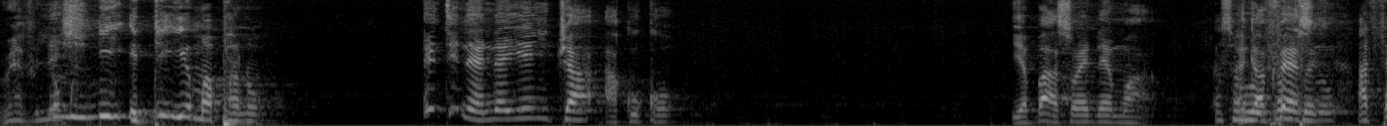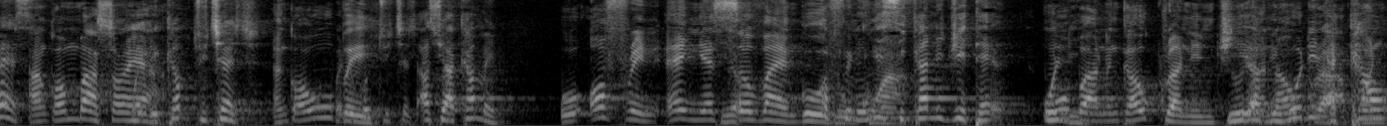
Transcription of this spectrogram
Revelation. ɔmo ni ɛdi yie ma pa no Enti na ɛnɛ yɛntwa akokɔ. Asɔre dɛm a, That's why we at first, no. at first anka ɔmba asɔre when they come to church when they go to church as you are coming O offering ɛnyɛ silver and gold offering any nko a. sika ne dwetɛ only Woba no nka wokura you have been holding a cow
